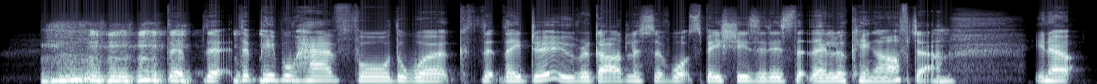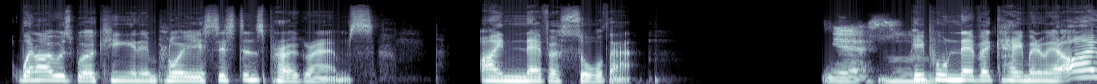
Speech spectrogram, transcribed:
that, that that people have for the work that they do, regardless of what species it is that they're looking after. Mm. You know, when I was working in employee assistance programs, I never saw that. Yes. Mm. People never came in and went, I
